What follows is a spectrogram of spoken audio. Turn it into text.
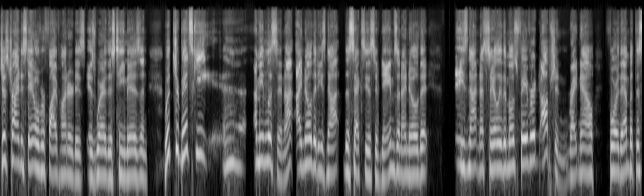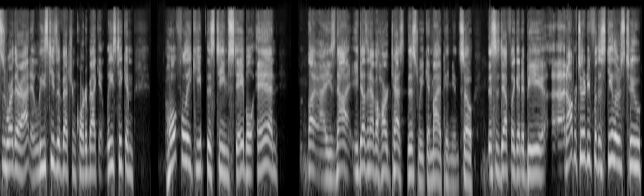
just trying to stay over 500 is is where this team is. And with Trubisky, uh, I mean, listen, I, I know that he's not the sexiest of names, and I know that he's not necessarily the most favorite option right now for them. But this is where they're at. At least he's a veteran quarterback. At least he can hopefully keep this team stable and uh, he's not he doesn't have a hard test this week in my opinion. So this is definitely going to be an opportunity for the steelers to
